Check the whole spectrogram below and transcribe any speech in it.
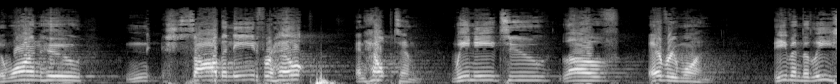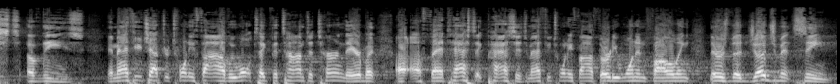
The one who saw the need for help and helped him. We need to love everyone even the least of these. In Matthew chapter 25, we won't take the time to turn there, but a, a, fantastic passage, Matthew 25, 31 and following, there's the judgment scene.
